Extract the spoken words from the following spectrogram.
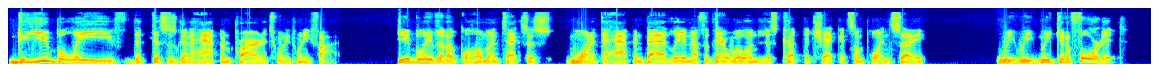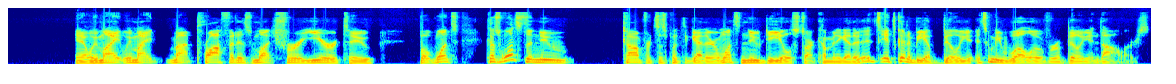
Do you believe that this is going to happen prior to 2025? Do you believe that Oklahoma and Texas want it to happen badly enough that they're willing to just cut the check at some point and say, "We we we can afford it. You know, we might we might not profit as much for a year or two, but once because once the new conference is put together and once new deals start coming together, it's it's going to be a billion. It's going to be well over a billion dollars.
